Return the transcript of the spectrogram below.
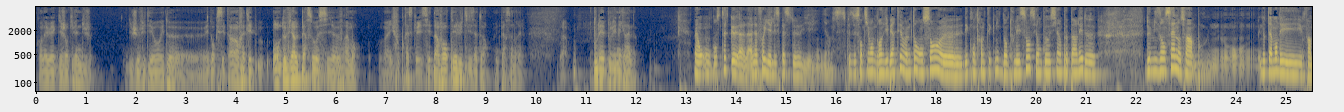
qu'on a eues avec des gens qui viennent du jeu, vidéo et de et donc c'est un en fait on devient le perso aussi euh, vraiment. Il faut presque essayer d'inventer l'utilisateur, une personne réelle. Voilà. D'où les migraines. Ben, on, on constate qu'à la fois il y a l'espèce de il une espèce de sentiment de grande liberté, en même temps on sent euh, des contraintes techniques dans tous les sens et on peut aussi un peu parler de de mise en scène, enfin, notamment des, enfin,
